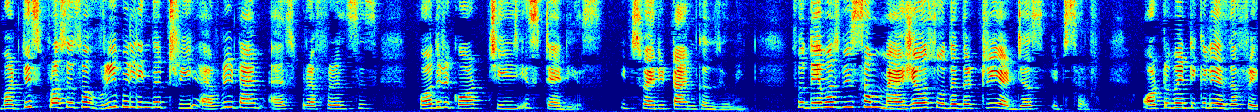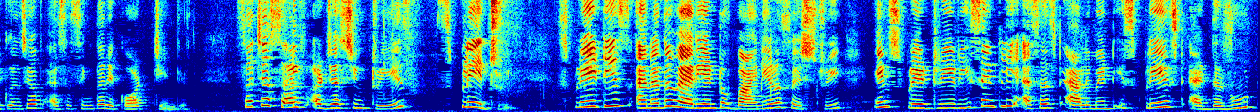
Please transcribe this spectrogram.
But this process of rebuilding the tree every time as preferences for the record change is tedious. It's very time consuming so there must be some measure so that the tree adjusts itself automatically as the frequency of assessing the record changes. Such a self-adjusting tree is splay tree. Split is another variant of binary search tree. In splay tree, recently assessed element is placed at the root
